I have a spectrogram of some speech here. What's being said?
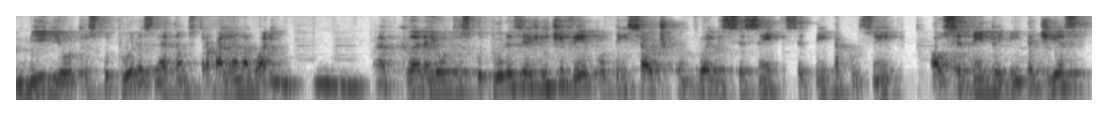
milho e outras culturas, né? Estamos trabalhando agora em, em cana e outras culturas e a gente vê potencial de controle de 60%, 70% aos 70, 80 dias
